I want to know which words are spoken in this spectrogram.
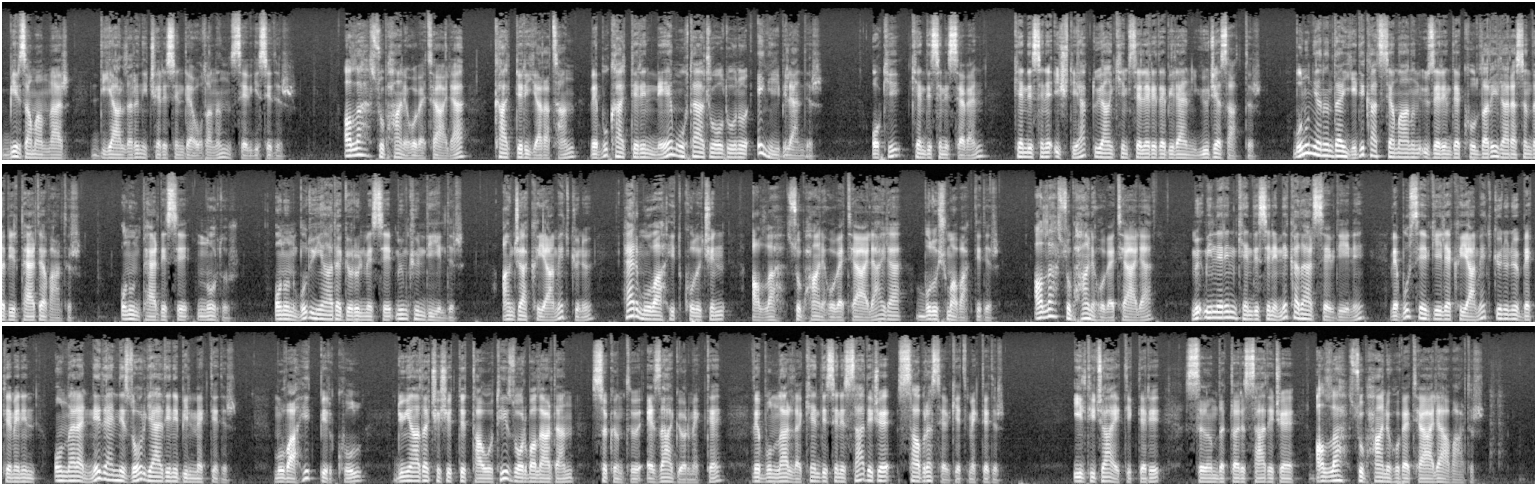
Bir zamanlar diyarların içerisinde olanın sevgisidir. Allah subhanehu ve Teala kalpleri yaratan ve bu kalplerin neye muhtaç olduğunu en iyi bilendir. O ki kendisini seven, kendisine iştiyak duyan kimseleri de bilen yüce zattır. Bunun yanında yedi kat semanın üzerinde kullarıyla arasında bir perde vardır. Onun perdesi nurdur. Onun bu dünyada görülmesi mümkün değildir. Ancak kıyamet günü her muvahhid kul için Allah subhanehu ve Teala ile buluşma vaktidir. Allah subhanehu ve Teala müminlerin kendisini ne kadar sevdiğini ve bu sevgiyle kıyamet gününü beklemenin onlara nedenli zor geldiğini bilmektedir. Muvahhid bir kul, dünyada çeşitli tağuti zorbalardan sıkıntı, eza görmekte ve bunlarla kendisini sadece sabra sevk etmektedir. İltica ettikleri, sığındıkları sadece Allah subhanehu ve Teala vardır.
